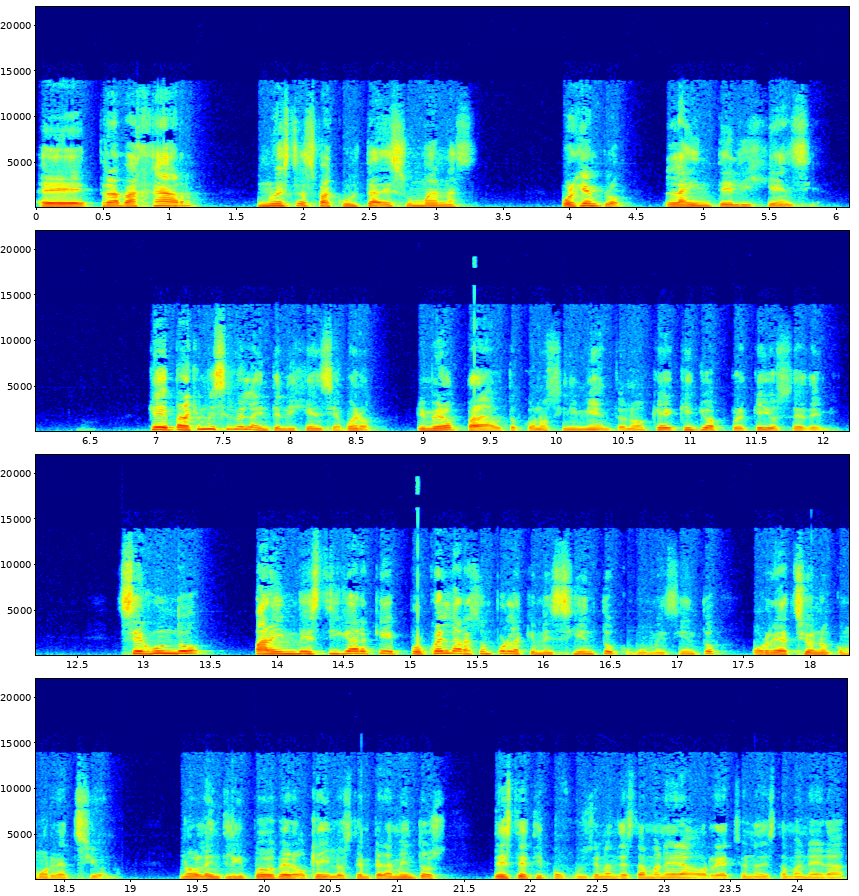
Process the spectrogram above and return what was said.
eh, trabajar nuestras facultades humanas. Por ejemplo, la inteligencia. ¿Qué, ¿Para qué me sirve la inteligencia? Bueno, primero para autoconocimiento, ¿no? ¿Qué, yo, qué yo sé de mí? Segundo, para investigar qué, por cuál es la razón por la que me siento como me siento o reacciono como reacciono. ¿no? La inteligencia puedo ver, ok, los temperamentos de este tipo funcionan de esta manera o reaccionan de esta manera.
